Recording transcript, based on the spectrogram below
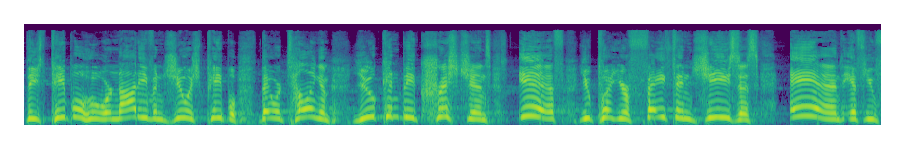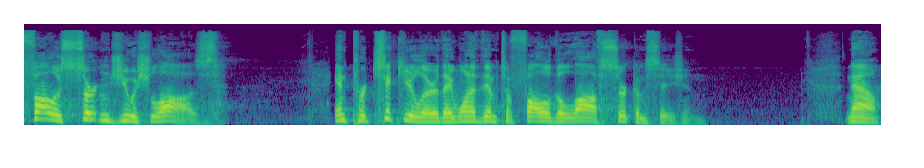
these people who were not even Jewish people, they were telling them, you can be Christians if you put your faith in Jesus and if you follow certain Jewish laws. In particular, they wanted them to follow the law of circumcision. Now,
